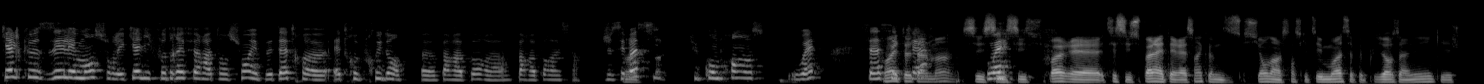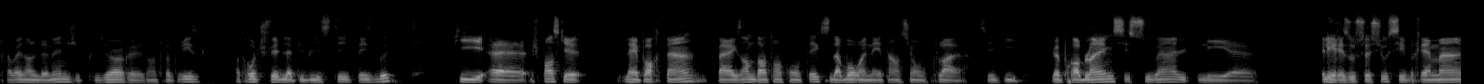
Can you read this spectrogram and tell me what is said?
quelques éléments sur lesquels il faudrait faire attention et peut-être euh, être prudent par, rapport à, par rapport à ça. Je ne sais pas si tu comprends. Ouais. Oui, totalement. C'est super, super intéressant comme discussion dans le sens que, tu sais, moi, ça fait plusieurs années que je travaille dans le domaine, j'ai plusieurs euh, entreprises. Entre autres, je fais de la publicité Facebook. Puis, euh, je pense que l'important, par exemple, dans ton contexte, c'est d'avoir une intention claire. Puis, le problème, c'est souvent les, euh, les réseaux sociaux, c'est vraiment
